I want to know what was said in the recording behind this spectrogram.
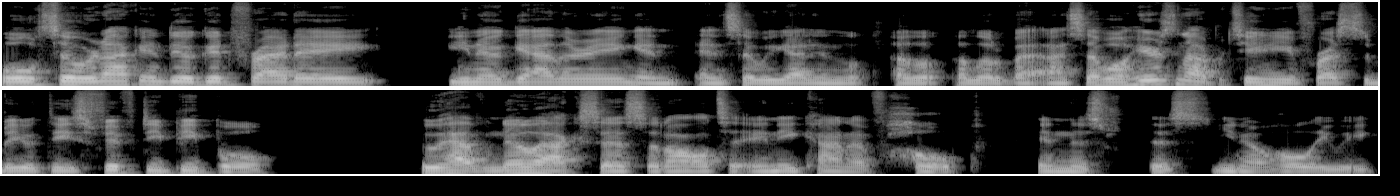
well so we're not going to do a good friday you know gathering and and so we got in a, a, little bit. I said well here's an opportunity for us to be with these 50 people who have no access at all to any kind of hope in this this you know holy week.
